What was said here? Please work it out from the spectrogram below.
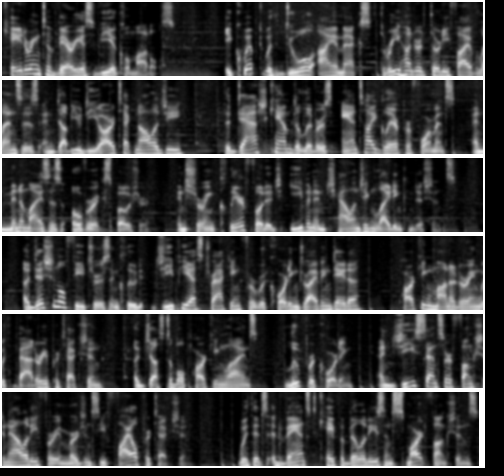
catering to various vehicle models. Equipped with dual IMX 335 lenses and WDR technology, the dashcam delivers anti-glare performance and minimizes overexposure, ensuring clear footage even in challenging lighting conditions. Additional features include GPS tracking for recording driving data, parking monitoring with battery protection, adjustable parking lines, loop recording, and G-sensor functionality for emergency file protection. With its advanced capabilities and smart functions,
